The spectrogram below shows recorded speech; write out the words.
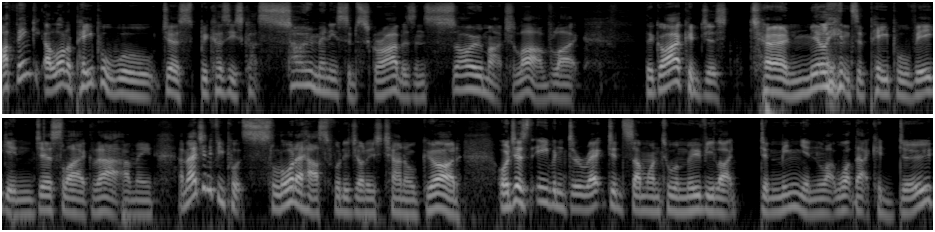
I think a lot of people will just because he's got so many subscribers and so much love, like the guy could just turn millions of people vegan just like that. I mean, imagine if he put slaughterhouse footage on his channel, God, or just even directed someone to a movie like Dominion, like what that could do.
